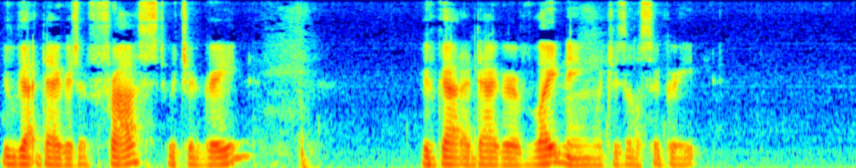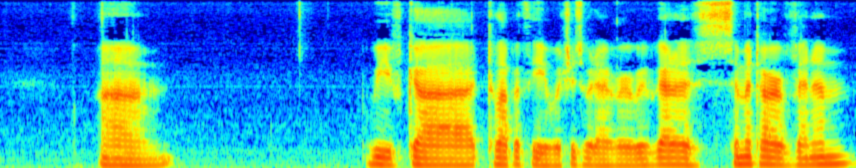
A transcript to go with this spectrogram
We've got daggers of frost, which are great. We've got a dagger of lightning, which is also great. Um, we've got telepathy, which is whatever. We've got a scimitar venom.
